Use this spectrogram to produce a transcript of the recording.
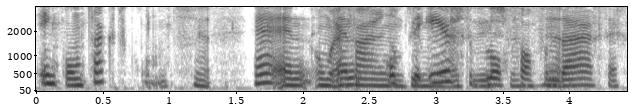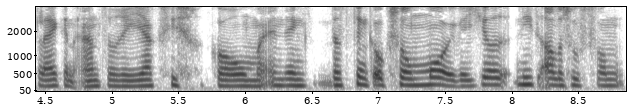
in contact komt. Ja. He, en, Om en op de eerste blog van vandaag ja. zijn gelijk een aantal reacties gekomen. En denk, dat vind ik ook zo mooi. Weet je, niet alles hoeft van,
